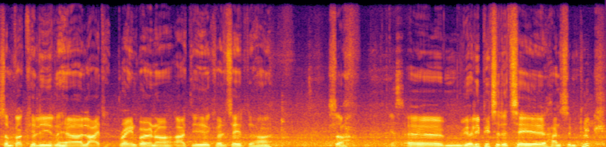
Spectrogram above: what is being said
som godt kan lide den her light brain burner-agtige kvalitet, det har. Så yes. øh, vi har lige pitchet det til Hans M. Glück,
